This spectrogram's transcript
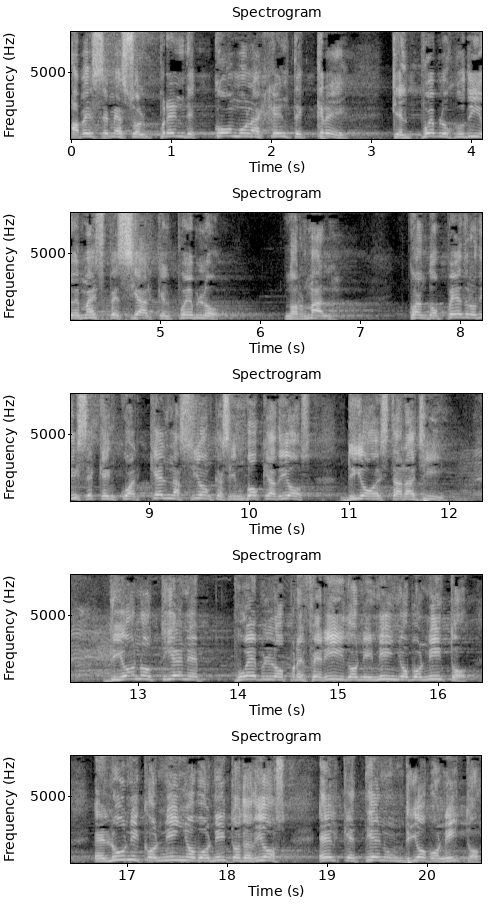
A veces me sorprende cómo la gente cree que el pueblo judío es más especial que el pueblo normal. Cuando Pedro dice que en cualquier nación que se invoque a Dios, Dios estará allí. Dios no tiene pueblo preferido ni niño bonito. El único niño bonito de Dios, el que tiene un Dios bonito,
